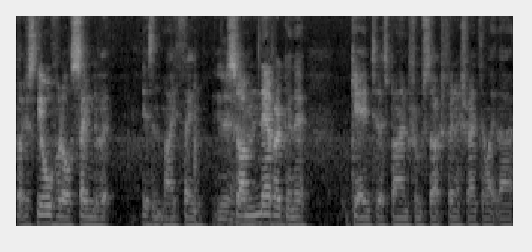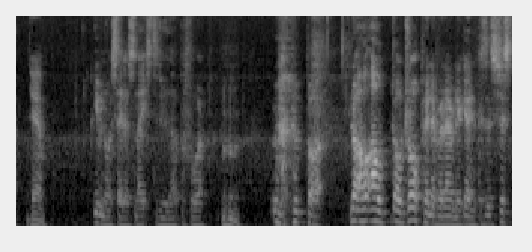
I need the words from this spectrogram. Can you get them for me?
but just the overall sound of it isn't my thing. Yeah. So I'm never gonna get into this band from start to finish or anything like that. Yeah. Even though I said it's nice to do that before, hmm but no, I'll, I'll I'll drop in every now and again because it's just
